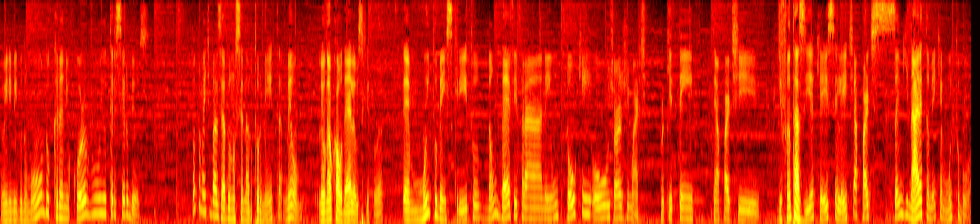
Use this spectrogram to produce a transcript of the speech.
o Inimigo do Mundo, o Crânio Corvo e o Terceiro Deus. Totalmente baseado no cenário Tormenta. Meu, Leonel Caldela é o escritor. É muito bem escrito, não deve para nenhum Tolkien ou George Martin, porque tem, tem a parte de fantasia que é excelente e a parte sanguinária também que é muito boa.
